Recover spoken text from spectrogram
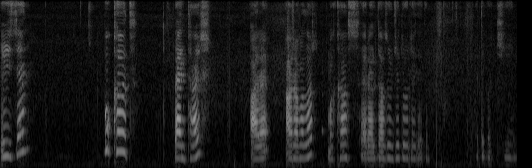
O yüzden bu kağıt ben taş ara Arabalar makas. Herhalde az önce de öyle dedim. Hadi bakayım.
